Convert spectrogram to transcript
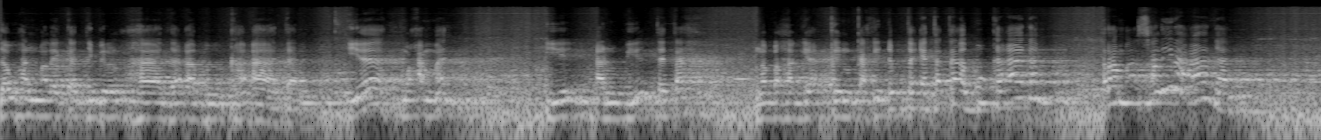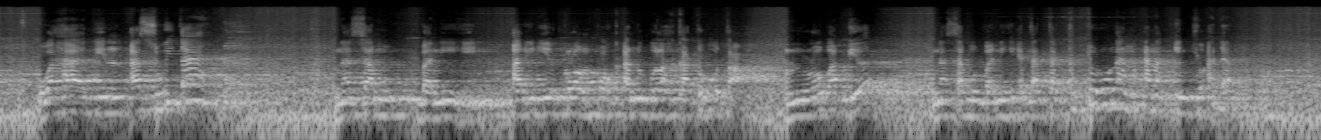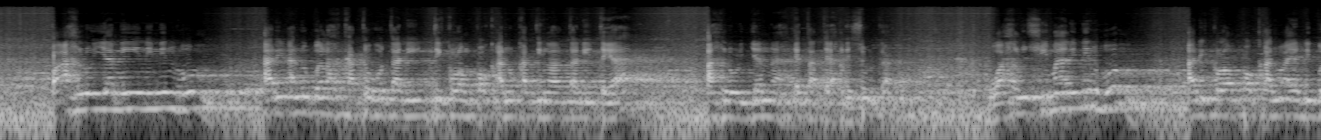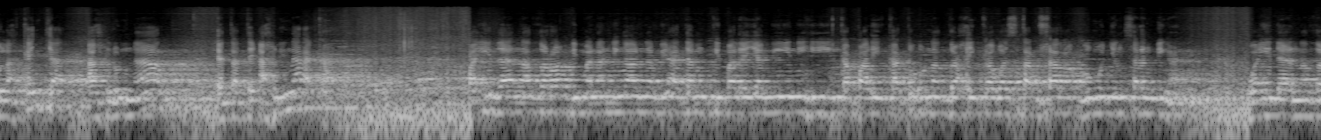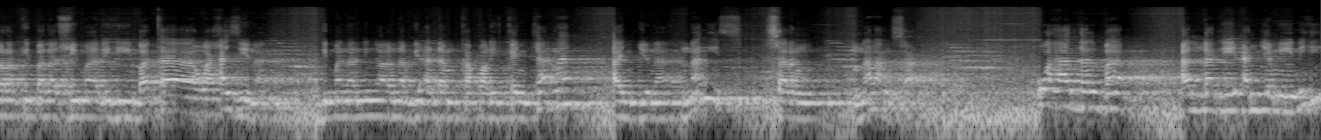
Dauhan malaikat Jibril Hada Abu Adam Ya Muhammad Ya Anbir tetah Ngebahagiakan kahidup ta Eta ta Abu Adam Rama salira Adam. Wahadil aswidah nasam banihi. Ari dia kelompok anu belah katuhuta nuloba dia nasabu banihi eta keturunan anak incu Adam Pak ahlu yamini minhum. Ari anu belah katuhu tadi di kelompok anu katinggal tadi teh ya, ahlu jannah eta teh ahli surga. Wa ahlu shimali minhum. Ari kelompok anu aya di belah kenca ahlu nar eta teh ahli neraka. Fa'idha nadara di mana tinggal Nabi Adam kibala yaminihi kapali katuhuna dhahika wastabsyara gumujeng sareng bingan. Wa idha nadara kibala shimalihi baka wa hazina di mana tinggal Nabi Adam kapali kencana anjuna nangis sareng nalangsa. Wa hadzal bab alladhi an yaminihi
